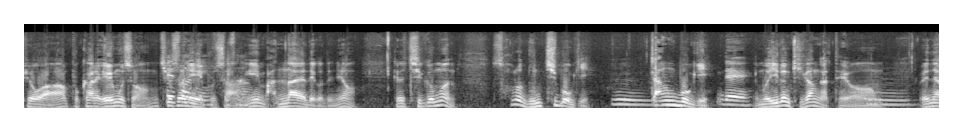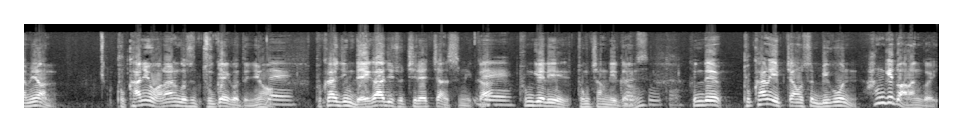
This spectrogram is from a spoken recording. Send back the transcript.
대표와 북한의 외무성 최선희 부상이 부상. 만나야 되거든요. 그래서 지금은 서로 눈치 보기, 음. 짱 보기, 네. 뭐 이런 기간 같아요. 음. 왜냐하면 북한이 원하는 것은 두 개거든요. 네. 북한이 지금 네 가지 조치를 했지 않습니까? 네. 풍계리, 동창리 등. 그렇습니다. 근데 북한의 입장으로서 미국은 한 개도 안 한 거예요.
